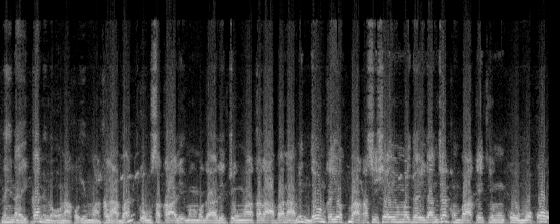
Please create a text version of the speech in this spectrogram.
nahinaikan, inoon ako yung mga kalaban. Kung sakali mga magalit yung mga kalaban namin doon kay yutba, kasi siya yung may dahilan dyan kung bakit yung kumo ko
